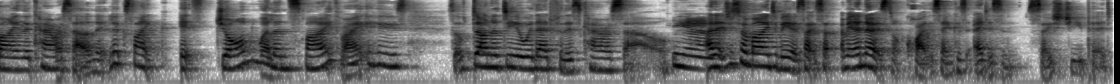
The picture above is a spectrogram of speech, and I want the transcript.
buying the carousel, and it looks like it's John Welland Smythe, right? Who's sort of done a deal with Ed for this carousel. Yeah. And it just reminded me, it's like, I mean, I know it's not quite the same because Ed isn't so stupid,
